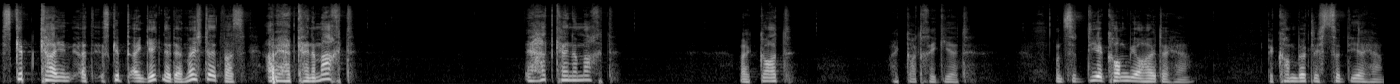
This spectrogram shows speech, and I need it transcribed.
Es gibt, kein, es gibt einen Gegner, der möchte etwas, aber er hat keine Macht. Er hat keine Macht. Weil Gott, weil Gott regiert. Und zu dir kommen wir heute, Herr. Wir kommen wirklich zu dir, Herr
